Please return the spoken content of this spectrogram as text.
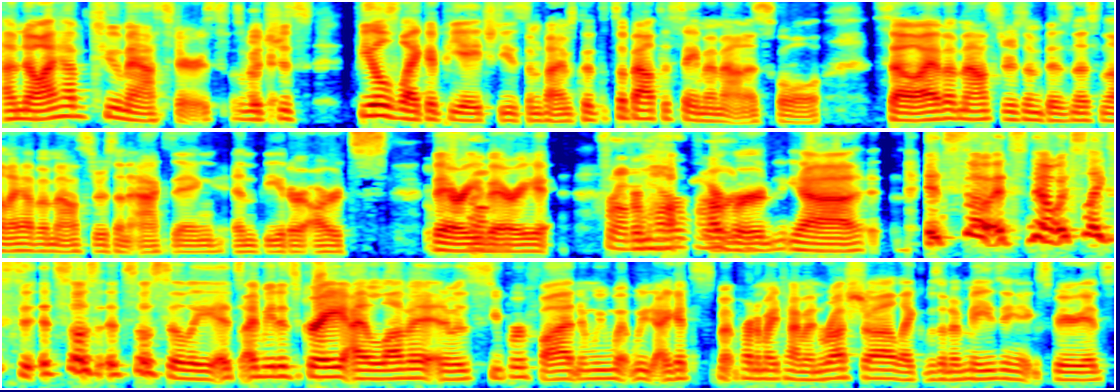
Um, no, I have two masters, which Okay. just feels like a PhD sometimes because it's about the same amount of school. So I have a master's in business, and then I have a master's in acting and theater arts. Very, From- very from, from Harvard. Harvard. Yeah, It's so it's no, it's like it's so it's so silly. It's I mean it's great. I love it. And it was super fun. And we went we I get to spend part of my time in Russia. Like it was an amazing experience.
